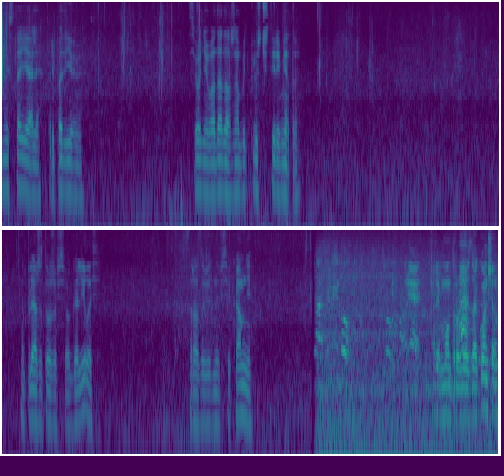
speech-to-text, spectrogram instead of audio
мы стояли при подъеме. Сегодня вода должна быть плюс 4 метра. На пляже тоже все оголилось. Сразу видны все камни. Ремонт рулей закончен.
